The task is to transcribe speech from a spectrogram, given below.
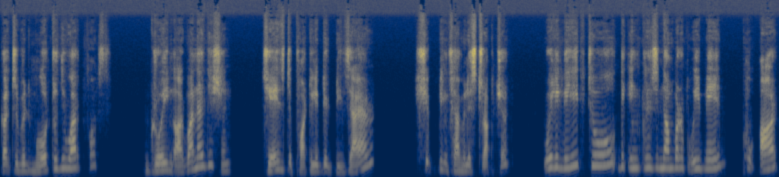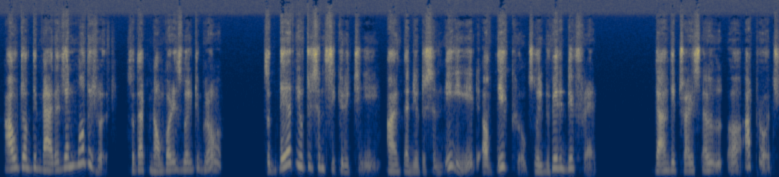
contribute more to the workforce, growing urbanization, changed fertility desire, shifting family structure, will lead to the increased number of women who are out of the marriage and motherhood. So that number is going to grow. So their nutrition security and the nutrition need of these groups will be very different than the traditional uh, approach.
